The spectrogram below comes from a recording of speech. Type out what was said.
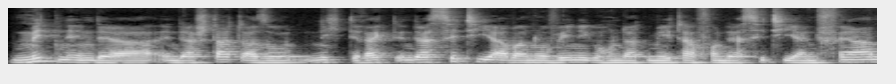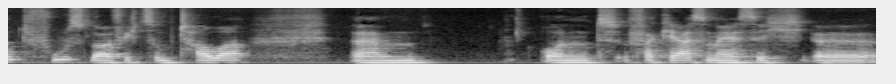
mitten in der, in der Stadt, also nicht direkt in der City, aber nur wenige hundert Meter von der City entfernt, fußläufig zum Tower. Ähm, und verkehrsmäßig äh,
